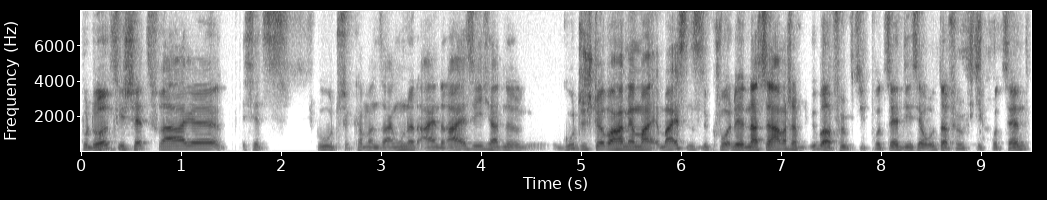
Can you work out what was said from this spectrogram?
Podolski Schätzfrage ist jetzt gut, kann man sagen 131, hat eine gute Stürmer, haben ja mei- meistens eine, Quote, eine Nationalmannschaft über 50 Prozent, die ist ja unter 50 Prozent.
